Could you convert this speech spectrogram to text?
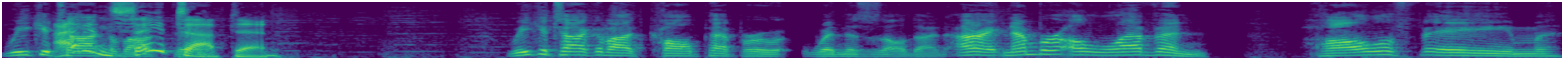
We could talk I didn't about say this. top 10. We could talk about Culpepper when this is all done. All right, number eleven, Hall of Fame,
